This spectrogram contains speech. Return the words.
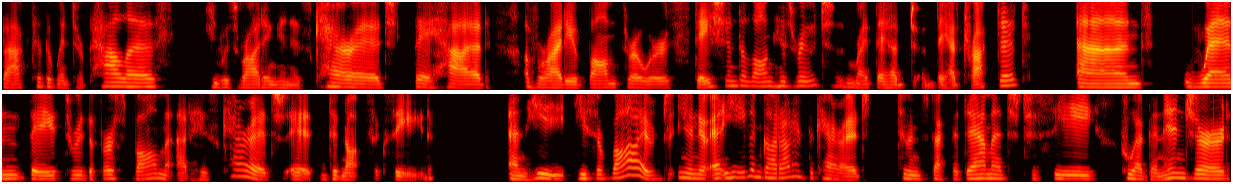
back to the Winter Palace. He was riding in his carriage. They had a variety of bomb throwers stationed along his route, right? They had they had tracked it. And when they threw the first bomb at his carriage, it did not succeed. And he he survived, you know, and he even got out of the carriage to inspect the damage to see who had been injured.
